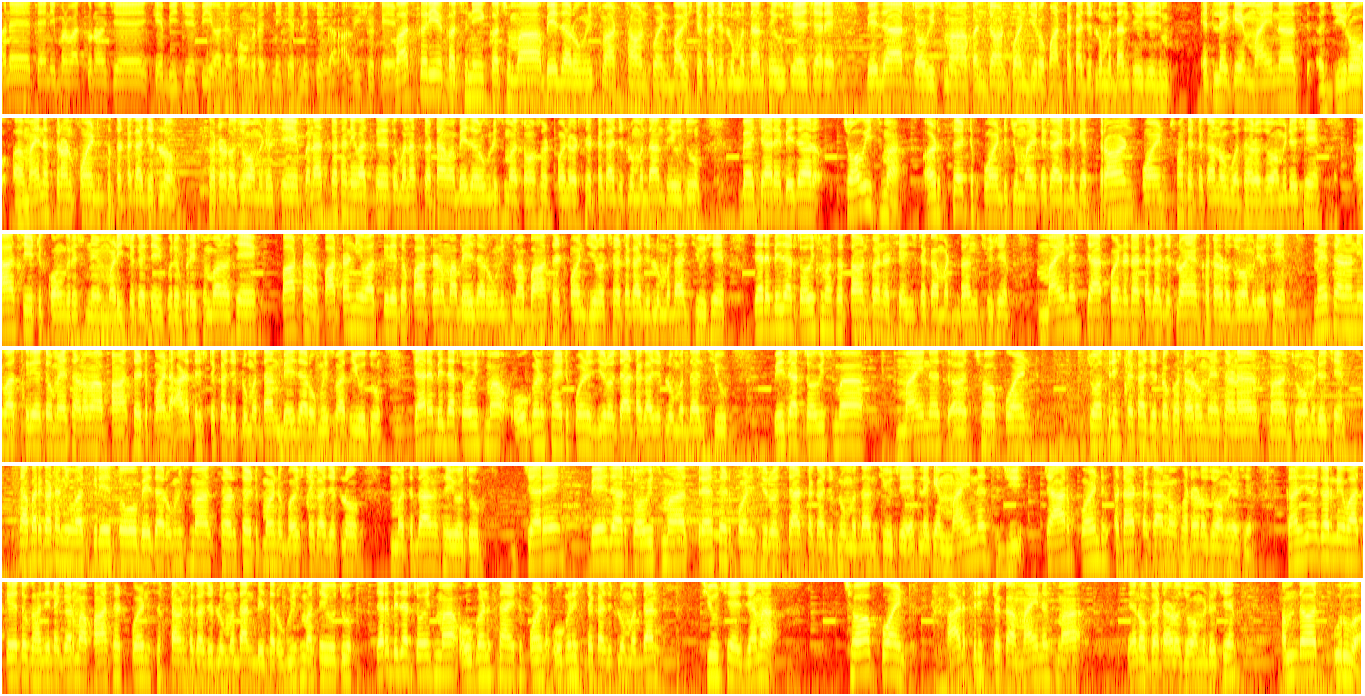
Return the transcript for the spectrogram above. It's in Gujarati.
અને તેની પણ વાત કરવાની છે કે બીજેપી અને કોંગ્રેસની કેટલી સીટ આવી શકે. વાત કરીએ કચ્છની, કચ્છમાં બે હજાર ઓગણીસમાં અઠ્ઠાવન પોઈન્ટ બાવીસ ટકા જેટલું મતદાન થયું છે, જ્યારે બે હજાર ચોવીસમાં પંચાવન પોઈન્ટ ઝીરો પાંચ ટકા જેટલું મતદાન થયું છે એટલે કે માઇનસ જીરો માઇનસ ત્રણ પોઈન્ટ સત્તર ટકા જેટલો ઘટાડો જોવા મળ્યો છે. બનાસકાંઠાની વાત કરીએ તો બનાસકાંઠામાં બે હજાર ઓગણીસમાં ચોસઠ પોઈન્ટ અડસઠ ટકા જેટલું મતદાન થયું હતું. બે, જ્યારે બે હજાર ચોવીસમાં અડસઠ પોઈન્ટ ચુમ્માલીસ ટકા એટલે કે ત્રણ પોઈન્ટ છોતેર ટકાનો વધારો જોવા મળ્યો છે. આ સીટ કોંગ્રેસને મળી શકે તેવી પૂરેપૂરી સંભાવના છે. પાટણ, પાટણની વાત કરીએ તો પાટણમાં બે હજાર ઓગણીસમાં બાસઠ પોઈન્ટ ઝીરો છ ટકા જેટલું મતદાન થયું છે. જ્યારે બે હજાર ચોવીસમાં સત્તાવન પોઈન્ટ અઠ્યાસી ટકા મતદાન થયું છે. માઇનસ ચાર પોઈન્ટ અઢાર ટકા જેટલો અહીંયા ઘટાડો જોવા મળ્યો છે. મહેસાણાની વાત કરીએ તો મહેસાણામાં પાસઠ પોઈન્ટ આડત્રીસ ટકા જેટલું મતદાન બે હજાર ઓગણીસમાં થયું હતું. જ્યારે બે હજાર ચોવીસમાં ઓગણસાઠ પોઈન્ટ ઝીરો ચાર ટકા જેટલું મતદાન થયું. બે હજાર ચોવીસમાં માઇનસ છ પોઈન્ટ ચોત્રીસ ટકા જેટલો ઘટાડો મહેસાણામાં જોવા મળ્યો છે. સાબરકાંઠાની વાત કરીએ તો બે હજાર ઓગણીસમાં સડસઠ પોઈન્ટ બાવીસ ટકા જેટલો મતદાન થયું હતું. જ્યારે બે હજાર ચોવીસમાં ત્રેસઠ પોઈન્ટ ઝીરો ચાર ટકા જેટલું મતદાન થયું છે, એટલે કે માઇનસ જી, ચાર પોઈન્ટ અઢાર ટકાનો ઘટાડો જોવા મળ્યો છે. ગાંધીનગરની વાત કરીએ તો ગાંધીનગરમાં પાસઠ પોઈન્ટ સત્તાવન ટકા જેટલું મતદાન બે હજાર ઓગણીસમાં થયું હતું. જ્યારે બે હજાર ચોવીસમાં ઓગણસાઠ પોઈન્ટ ઓગણીસ ટકા જેટલું મતદાન થયું છે, જેમાં છ પોઈન્ટ આડત્રીસ ટકા માઇનસમાં તેનો ઘટાડો જોવા મળ્યો છે. અમદાવાદ પૂર્વ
